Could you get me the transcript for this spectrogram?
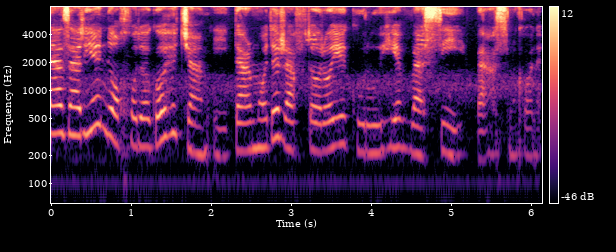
نظریه ناخودآگاه جمعی در مورد رفتارهای گروهی وسیع بحث می‌کنه.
